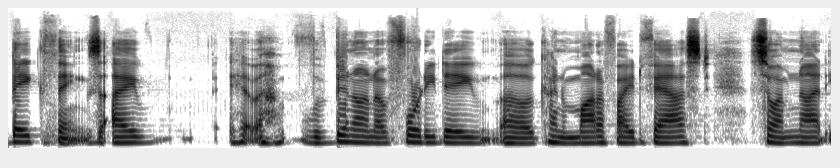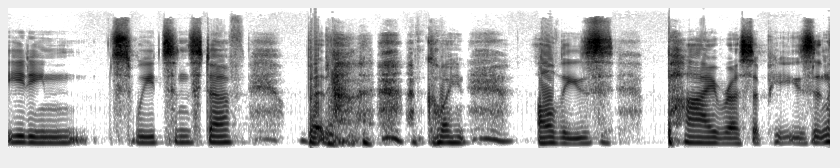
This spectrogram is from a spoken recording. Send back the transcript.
bake things. I we've been on a 40 day uh, kind of modified fast, so I'm not eating sweets and stuff, but I'm going all these pie recipes and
